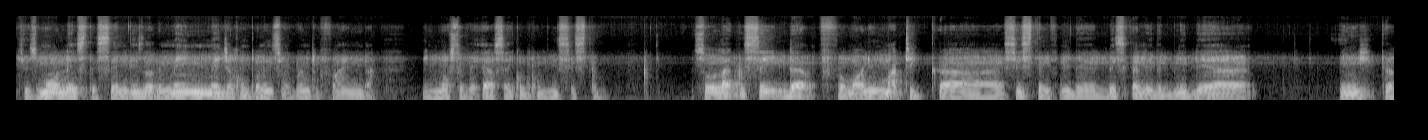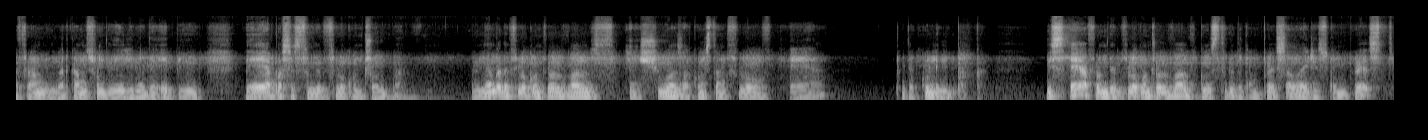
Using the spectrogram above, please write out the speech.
It is more or less the same. These are the main major components you're going to find in most of the air cycle cooling system. So like we said, uh, from our pneumatic uh, system, from the basically the bleed air from that comes from the engine or the APU, the air passes through the flow control valve. Remember, the flow control valves ensures a constant flow of air to the cooling pack. This air from the flow control valve goes through the compressor where it is compressed,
